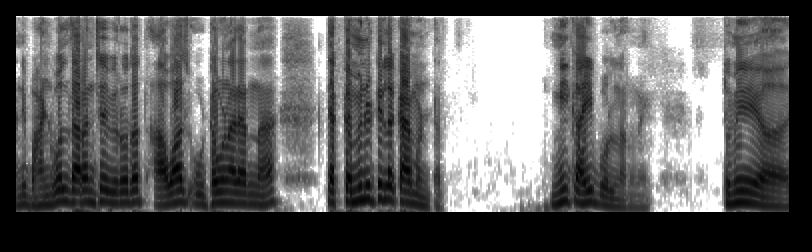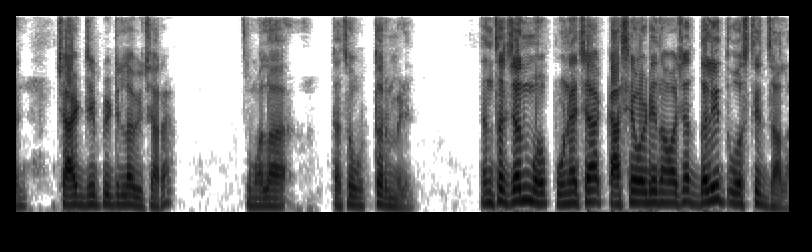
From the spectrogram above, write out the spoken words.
आणि भांडवलदारांच्या विरोधात आवाज उठवणाऱ्यांना त्या कम्युनिटीला काय म्हणतात? मी काही बोलणार नाही. तुम्ही चॅट जी पी टीला विचारा. तुम्हाला त्याचं उत्तर मिळेल. त्यांचा जन्म पुण्याच्या कासेवाडी नावाच्या दलित वस्तीत झाला.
